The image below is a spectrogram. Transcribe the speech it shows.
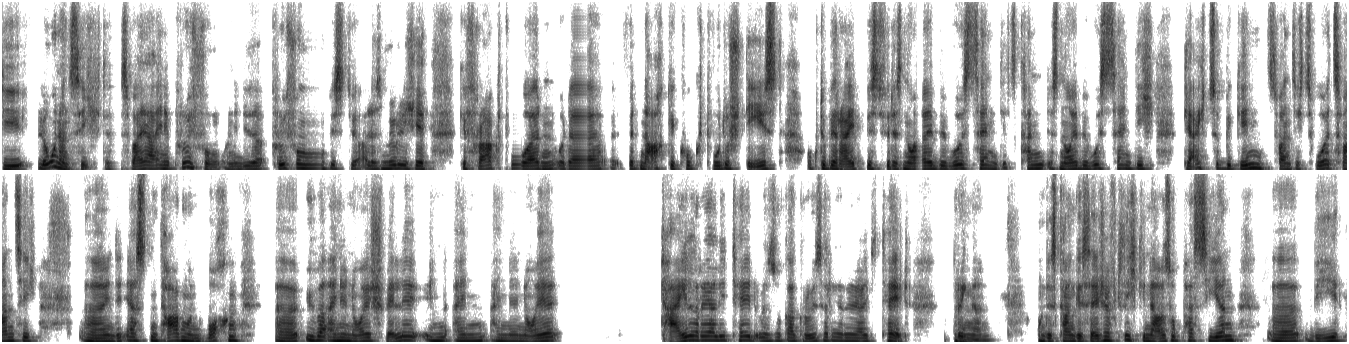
die lohnen sich. Das war ja eine Prüfung. Und in dieser Prüfung bist du alles Mögliche gefragt worden oder wird nachgeguckt, wo du stehst, ob du bereit bist für das neue Bewusstsein. Und jetzt kann das neue Bewusstsein dich gleich zu Beginn 2022 äh, in den ersten Tagen und Wochen äh, über eine neue Schwelle in ein, eine neue Teilrealität oder sogar größere Realität bringen. Und es kann gesellschaftlich genauso passieren äh, wie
